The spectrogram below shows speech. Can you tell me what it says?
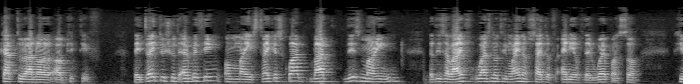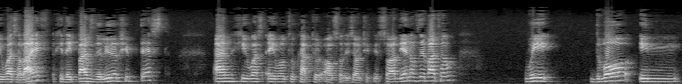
capture another objective. They tried to shoot everything on my strike squad, but this marine that is alive was not in line of sight of any of their weapons. So he was alive, he, they passed the leadership test, and he was able to capture also this objective. So at the end of the battle, we draw in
